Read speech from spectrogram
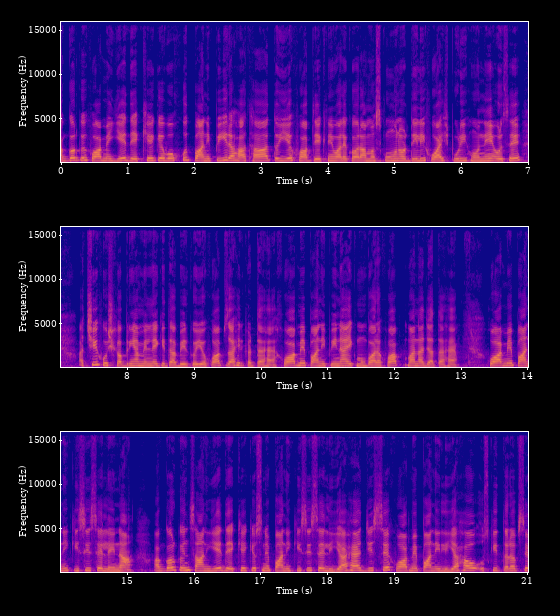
اگر کوئی خواب میں یہ دیکھے کہ وہ خود پانی پی رہا تھا، تو یہ خواب دیکھنے والے کو آرام سکون اور دلی خواہش پوری ہونے اور اسے اچھی خوشخبریاں ملنے کی تعبیر کو یہ خواب ظاہر کرتا ہے۔ خواب میں پانی پینا ایک مبارک خواب مانا جاتا ہے۔ خواب میں پانی کسی سے لینا۔ اگر کوئی انسان یہ دیکھے کہ اس نے پانی کسی سے لیا ہے، جس سے خواب میں پانی لیا ہو، اس کی طرف سے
